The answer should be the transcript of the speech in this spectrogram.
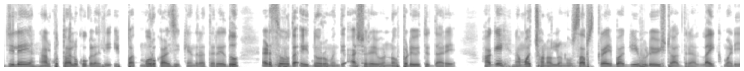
ಜಿಲ್ಲೆಯ ನಾಲ್ಕು ತಾಲೂಕುಗಳಲ್ಲಿ ಇಪ್ಪತ್ತ್ಮೂರು ಕಾಳಜಿ ಕೇಂದ್ರ ತೆರೆದು ಎರಡು ಸಾವಿರದ ಐದುನೂರು ಮಂದಿ ಆಶ್ರಯವನ್ನು ಪಡೆಯುತ್ತಿದ್ದಾರೆ. ಹಾಗೆ ನಮ್ಮ ಚಾನಲನ್ನು ಸಬ್ಸ್ಕ್ರೈಬ್ ಆಗಿ ವಿಡಿಯೋ ಇಷ್ಟ ಆದರೆ ಲೈಕ್ ಮಾಡಿ.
